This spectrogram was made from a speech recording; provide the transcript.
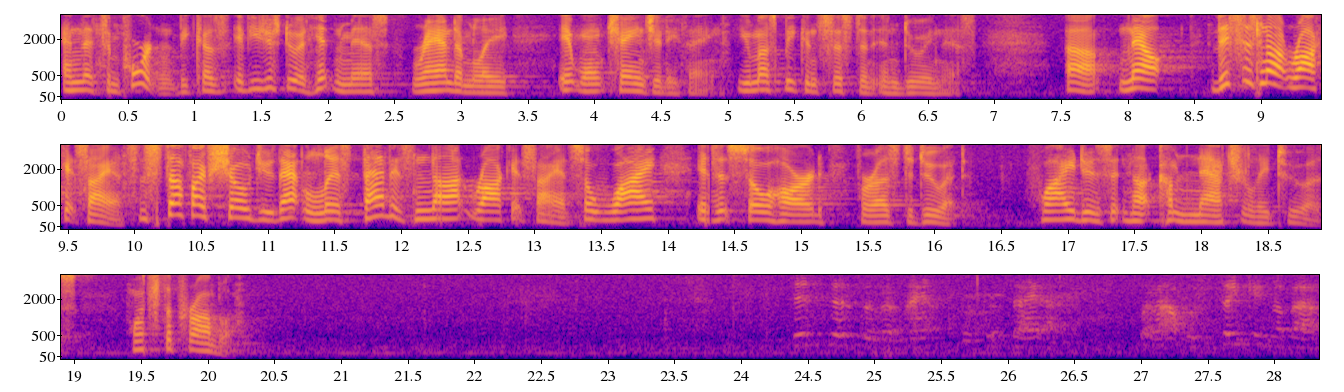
and that's important because if you just do it hit and miss randomly, it won't change anything. You must be consistent in doing this. Uh, now, this is not rocket science. The stuff I've showed you, that list, that is not rocket science. So, why is it so hard for us to do it? Why does it not come naturally to us? What's the problem? This isn't an answer to that, but I was thinking about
